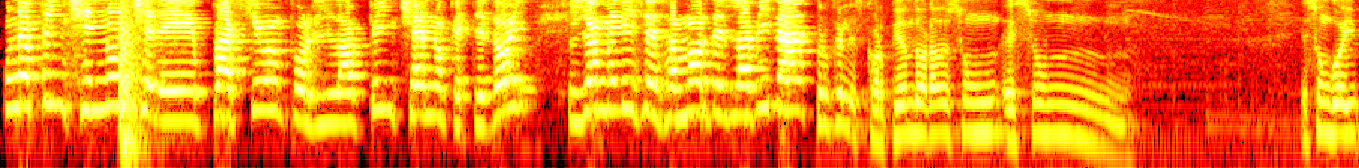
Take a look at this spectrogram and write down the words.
una pinche noche de pasión por la pinche ano que te doy y ya me dices amor de la vida. Creo que El Escorpión Dorado es un, es un, es un güey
